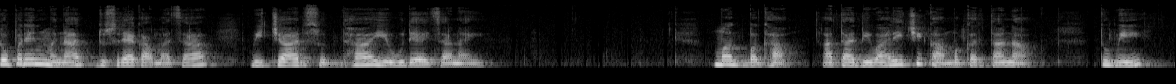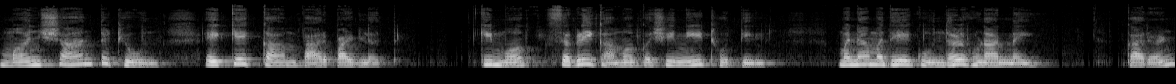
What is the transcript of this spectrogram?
तोपर्यंत मनात दुसऱ्या कामाचा विचार सुद्धा येऊ द्यायचा नाही. मग बघा आता दिवाळीची कामं करताना तुम्ही मन शांत ठेवून एक एक काम पार पाडलं की मग सगळी कामं कशी नीट होतील? मनामध्ये गोंधळ होणार नाही. कारण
